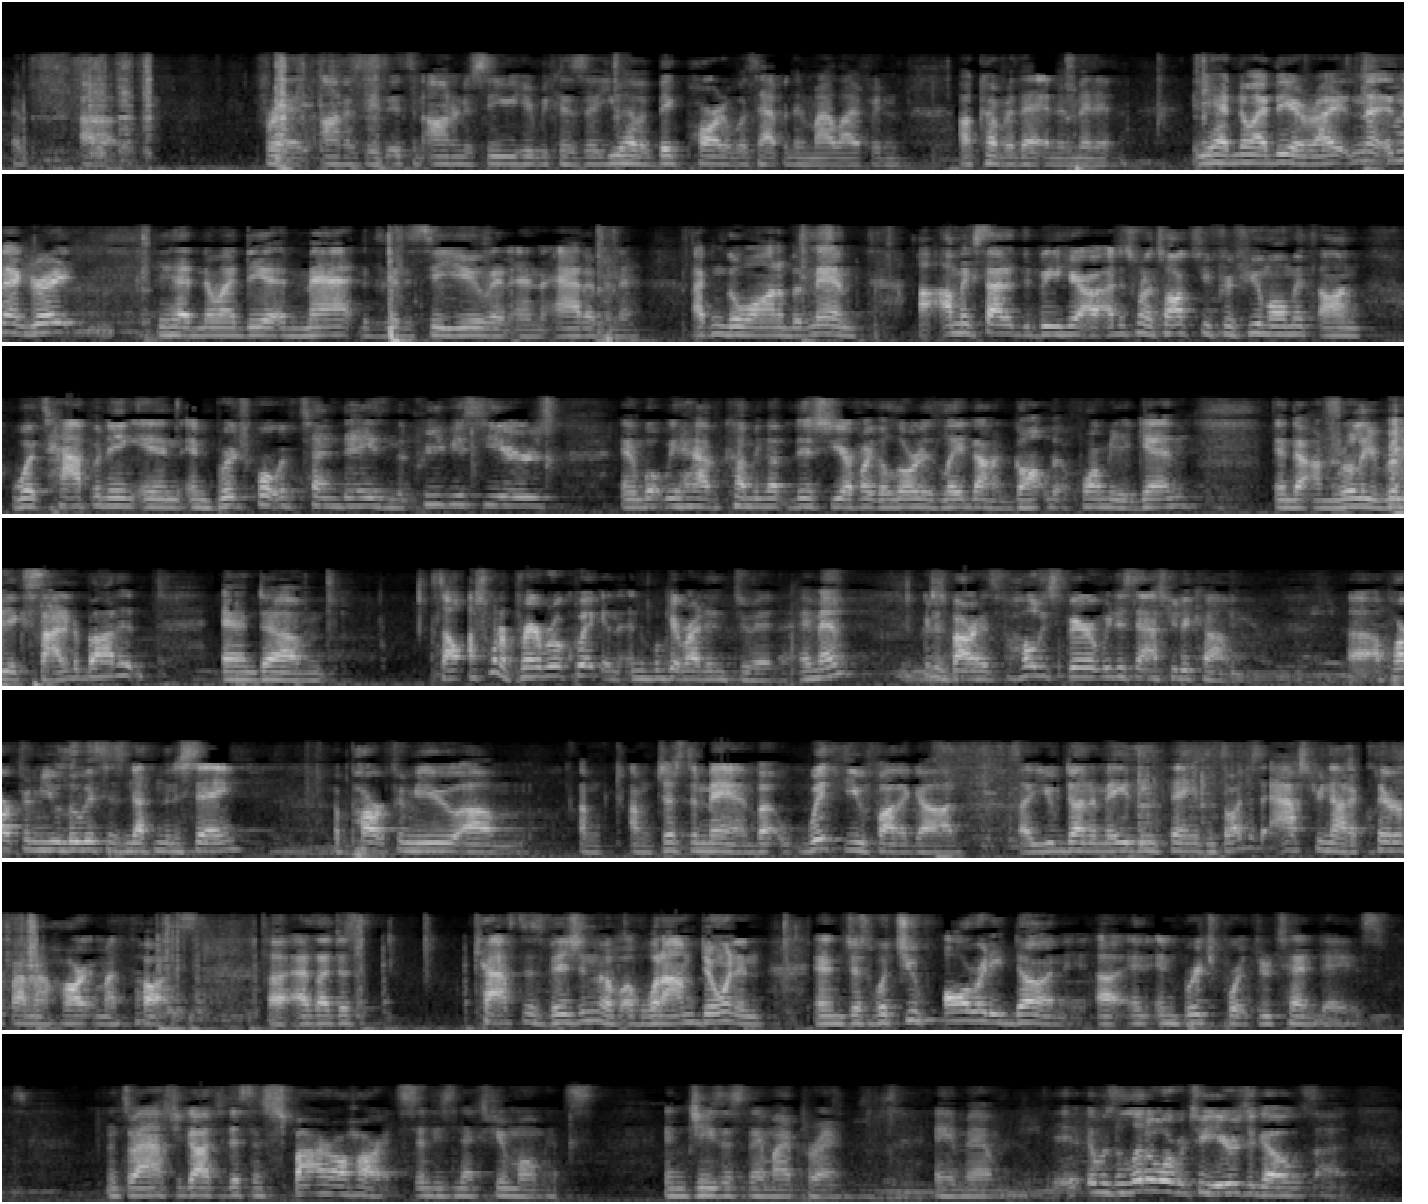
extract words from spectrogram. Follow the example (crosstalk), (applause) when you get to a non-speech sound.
Uh, Fred, honestly, it's an honor to see you here because uh, you have a big part of what's happened in my life, and I'll cover that in a minute. You had no idea, right? Isn't that, isn't that great? You had no idea. And Matt, it's good to see you, and, and Adam, and I can go on, but man, I'm excited to be here. I just want to talk to you for a few moments on what's happening in, in Bridgeport with 10 days in the previous years and what we have coming up this year. I feel like the Lord has laid down a gauntlet for me again, and I'm really, really excited about it. And um, so I just want to pray real quick, and, and, we'll get right into it. Amen? We just bow our heads. Holy Spirit, we just ask you to come. Uh, apart from you, Lewis has nothing to say. Apart from you, um, I'm, I'm just a man. But with you, Father God, uh, you've done amazing things. And so I just ask you now to clarify my heart and my thoughts uh, as I just cast this vision of, of what I'm doing and, and just what you've already done uh, in, in Bridgeport through 10 days. And so I ask you, God, to just inspire our hearts in these next few moments. In Jesus' name I pray. Amen. It, was a little over two years ago.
